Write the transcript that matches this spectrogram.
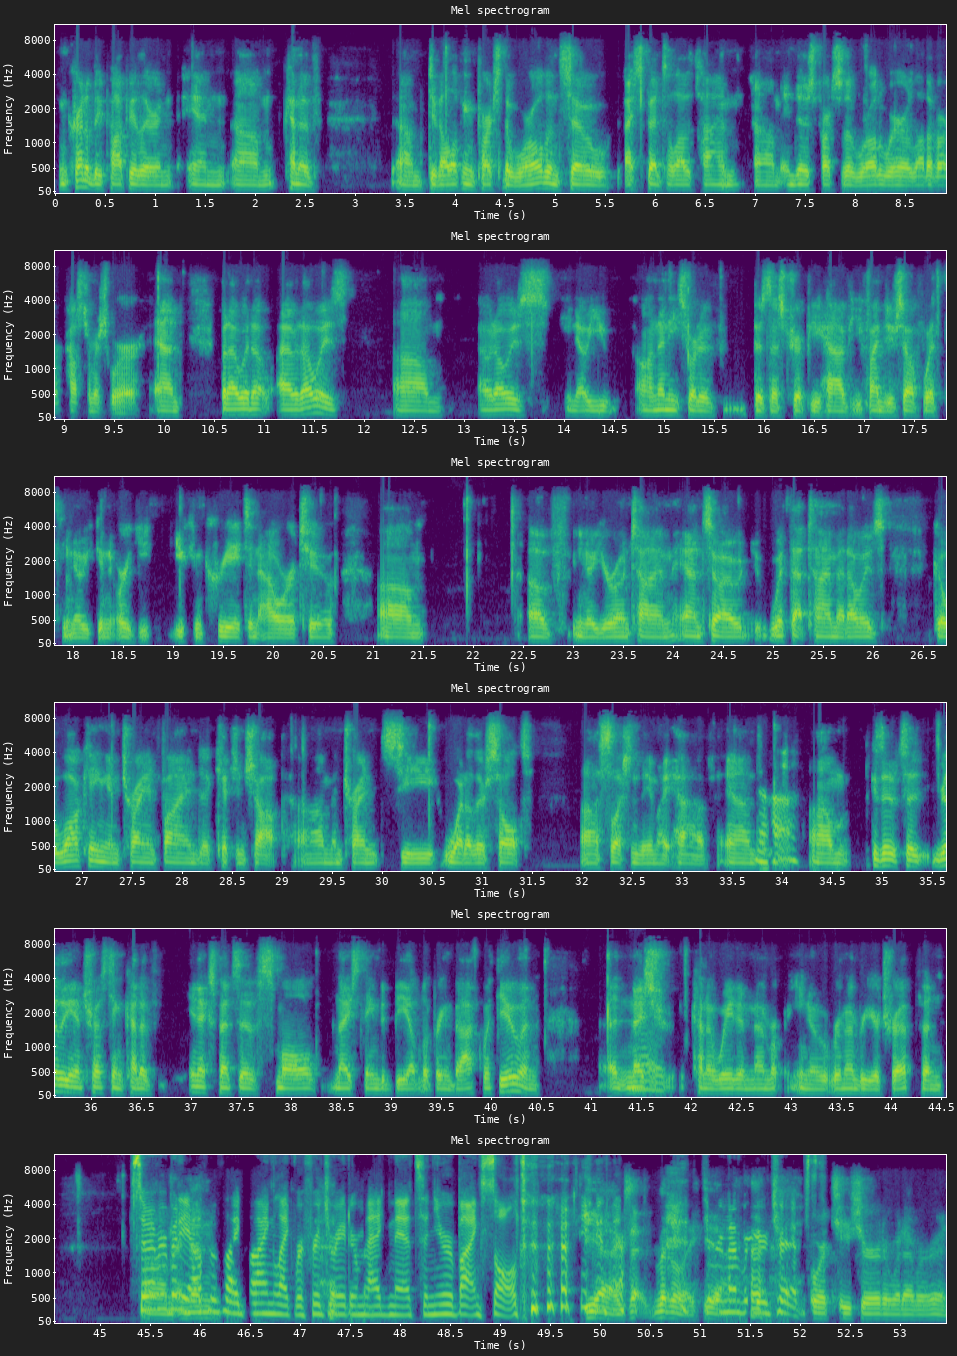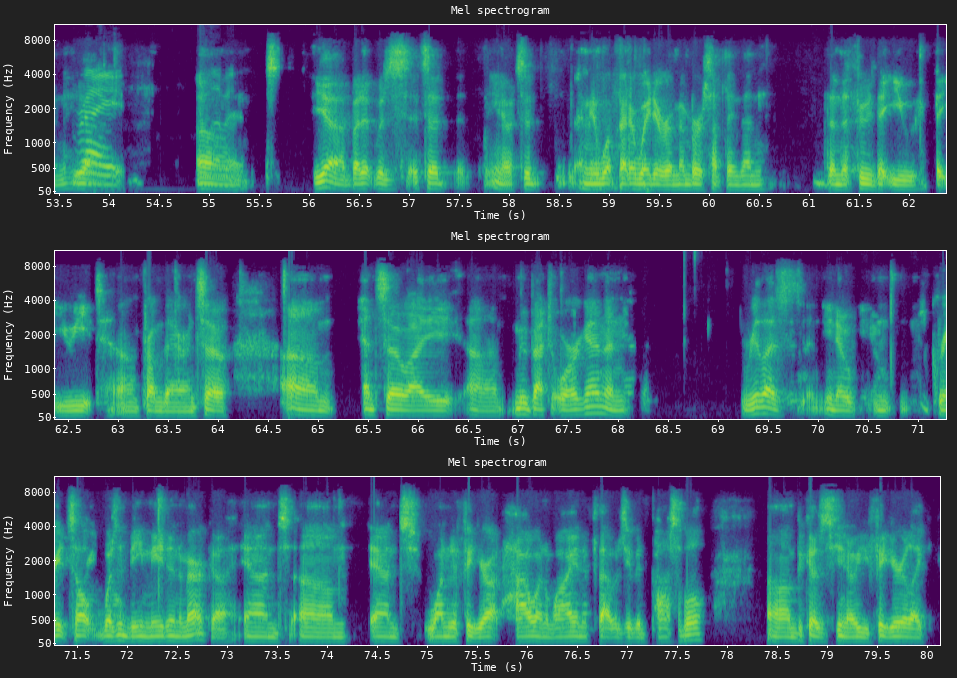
incredibly popular in and kind of um, developing parts of the world. And so I spent a lot of time um, in those parts of the world where a lot of our customers were. And but I would I would always um, I would always you know you on any sort of business trip you have you find yourself with you know you can or you, you can create an hour or two um, of you know your own time. And so I would with that time I'd always go walking and try and find a kitchen shop um, and try and see what other salt uh, selection they might have. And uh-huh. um, because it's a really interesting kind of inexpensive, small, nice thing to be able to bring back with you and a nice right. kind of way to remember, you know, remember your trip. And So um, everybody else then, was like buying like refrigerator magnets, and you were buying salt. yeah, exactly. Literally, to yeah. remember your trips, or a T-shirt or whatever, and yeah. right. Um, yeah, but it was it's a you know it's a I mean what better way to remember something than than the food that you that you eat um, from there, and so um, and so I um, moved back to Oregon and realized you know great salt wasn't being made in America, and um, and wanted to figure out how and why and if that was even possible, um, because you know you figure like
